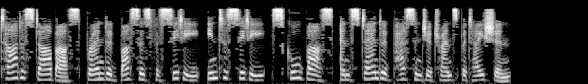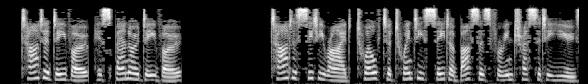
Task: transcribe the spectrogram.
Tata Starbus branded buses for city, intercity, school bus, and standard passenger transportation. Tata Divo Hispano Divo. Tata Cityride 12 to 20 seater buses for intracity use.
